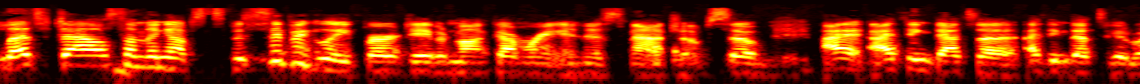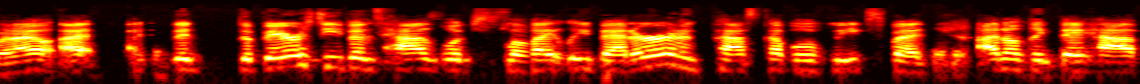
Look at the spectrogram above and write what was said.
Let's dial something up specifically for David Montgomery in this matchup." So I, I think that's a I think that's a good one. I, I the the Bears defense has looked slightly better in the past couple of weeks, but I don't think they have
